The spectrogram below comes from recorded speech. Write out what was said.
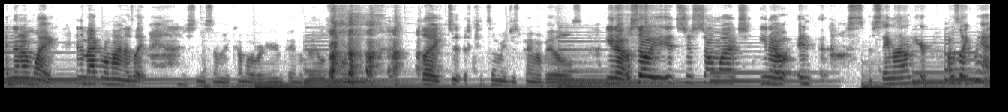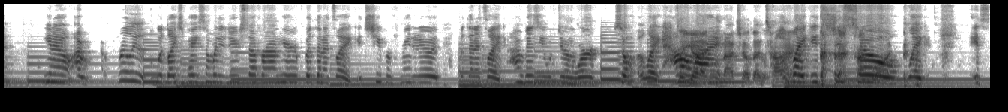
And then I'm like in the back of my mind I was like I just need somebody to come over here and pay my bills like can somebody just pay my bills? You know so it's just so much you know and uh, same around here. I was like man you know i really would like to pay somebody to do stuff around here but then it's like it's cheaper for me to do it but then it's like i'm busy with doing work so like how so you gotta am notch out that time. like it's just so like it's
